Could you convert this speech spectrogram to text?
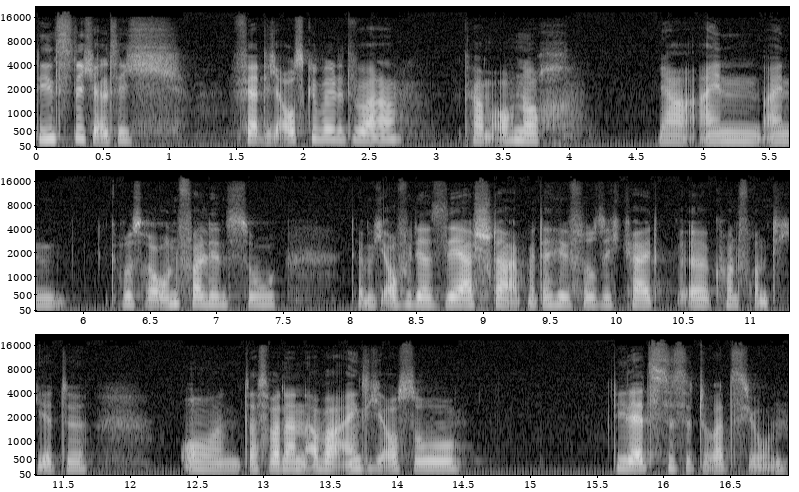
Dienstlich, als ich fertig ausgebildet war, kam auch noch ja, ein, ein größerer Unfall hinzu, der mich auch wieder sehr stark mit der Hilflosigkeit äh, konfrontierte. Und das war dann aber eigentlich auch so die letzte Situation.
